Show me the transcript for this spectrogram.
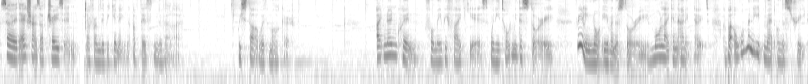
So the extracts I've chosen are from the beginning of this novella. We start with Margot. I'd known Quinn for maybe five years when he told me this story. Really, not even a story, more like an anecdote about a woman he'd met on the street.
